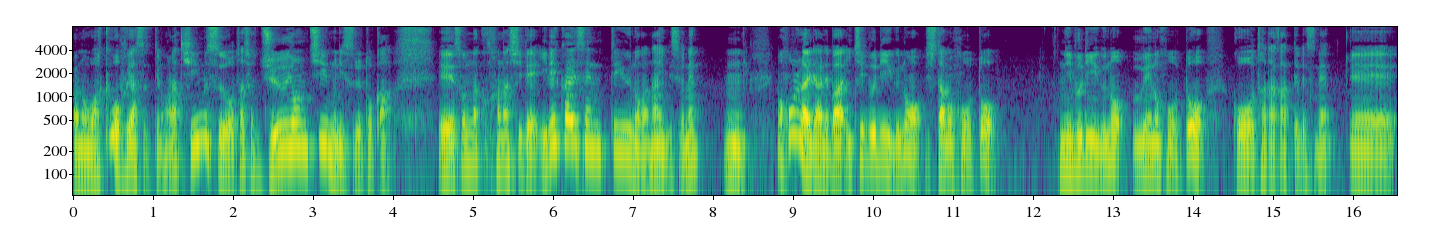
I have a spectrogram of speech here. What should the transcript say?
あの枠を増やすっていうのかな、チーム数を確か14チームにするとか、えーそんな話で、入れ替え戦っていうのがないんですよね。うんまあ、本来であれば、1部リーグの下の方と、2部リーグの上の方とこう戦ってですね、え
